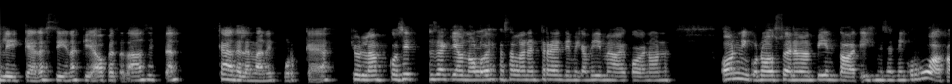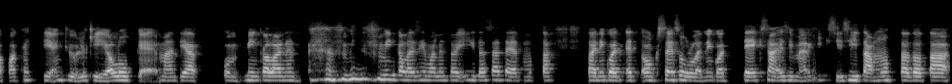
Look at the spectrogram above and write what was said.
liikkeelle siinäkin ja opetetaan sitten kääntelemään niitä purkkeja. Kyllä, kun sit, sekin on ollut ehkä sellainen trendi, mikä viime aikoina on, on niin kuin noussut enemmän pintaa, että ihmiset niin kuin ruokapakettien kylkiin jo lukee. Mä en tiedä, minkälainen, minkälaisia valintoja Iida sä teet, mutta, tai niin kuin, että, että onko se sulle, niin kuin, että teekö sä esimerkiksi sitä, mutta tota,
